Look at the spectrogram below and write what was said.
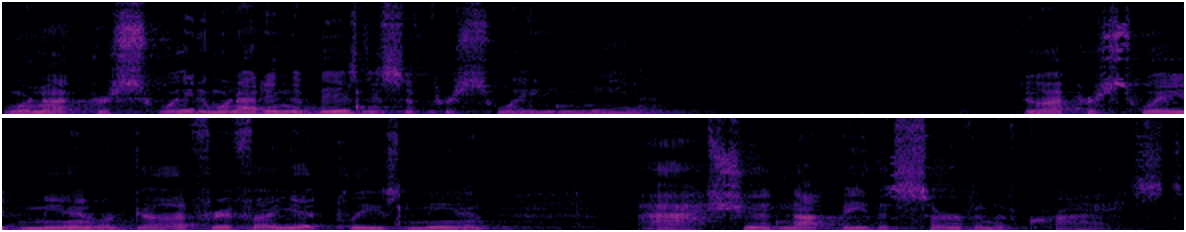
We're not persuaded. we're not in the business of persuading men. Do I persuade men or God? For if I yet pleased men, I should not be the servant of Christ.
